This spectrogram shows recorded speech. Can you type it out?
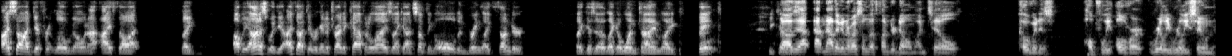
I saw a different logo, and I, I thought, like, I'll be honest with you, I thought they were going to try to capitalize like on something old and bring like Thunder, like as a like a one time like thing. Now, Because that, now- now they're going to wrestle in the Thunderdome until COVID is hopefully over really, really soon.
